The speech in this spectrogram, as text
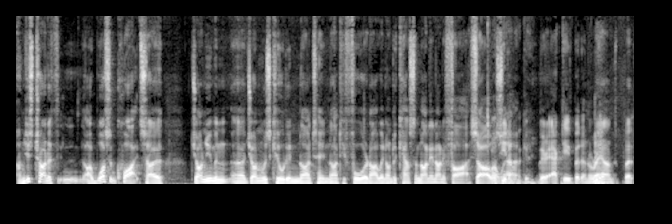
I'm just trying to. Th- I wasn't quite. So John Newman, uh, John was killed in 1994, and I went on to council in 1995. So I was, Oh, you know, okay. very active, but and around. But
